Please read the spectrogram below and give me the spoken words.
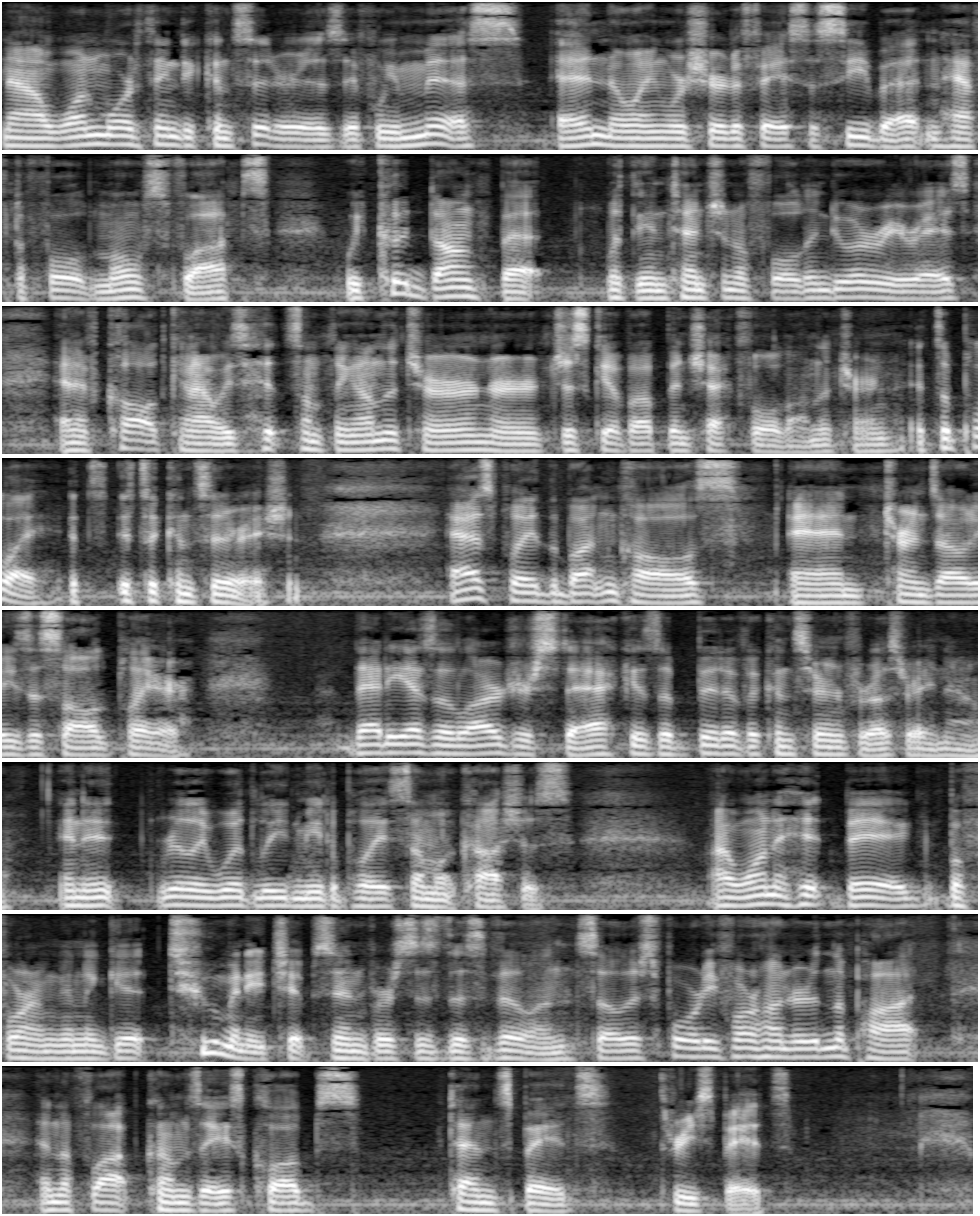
Now, one more thing to consider is if we miss, and knowing we're sure to face a C bet and have to fold most flops, we could donk bet with the intention of folding to a re-raise, and if called, can always hit something on the turn or just give up and check fold on the turn. It's a play. It's it's a consideration. As played, the button calls, and turns out he's a solid player. That he has a larger stack is a bit of a concern for us right now, and it really would lead me to play somewhat cautious. I want to hit big before I'm going to get too many chips in versus this villain. So there's 4,400 in the pot, and the flop comes ace clubs, 10 spades, 3 spades.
